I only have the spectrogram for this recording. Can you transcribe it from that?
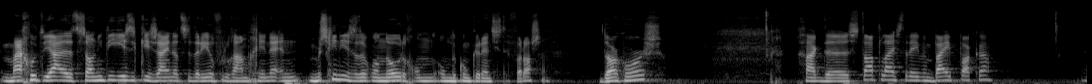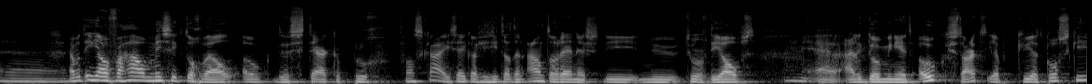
Maar goed, ja, het zou niet de eerste keer zijn dat ze er heel vroeg aan beginnen. En misschien is het ook wel nodig om, om de concurrentie te verrassen. Dark Horse? Ga ik de startlijst er even bij pakken. Eh, Ja, want in jouw verhaal mis ik toch wel ook de sterke ploeg van Sky. Zeker als je ziet dat een aantal renners die nu Tour of the Alps eh, eigenlijk domineert ook start. Je hebt Kwiatkowski,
